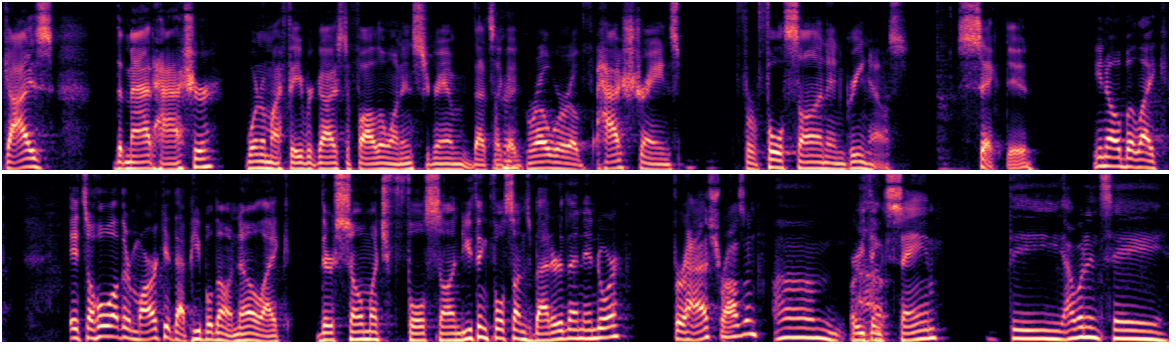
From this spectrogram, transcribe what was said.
guys, the Mad Hasher, one of my favorite guys to follow on Instagram, that's like Okay. a grower of hash strains for full sun and greenhouse. Sick, dude. You know, but like it's a whole other market that people don't know. Like there's so much full sun. Do you think full sun's better than indoor for hash rosin? Um, Or you uh, think same? the I wouldn't say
